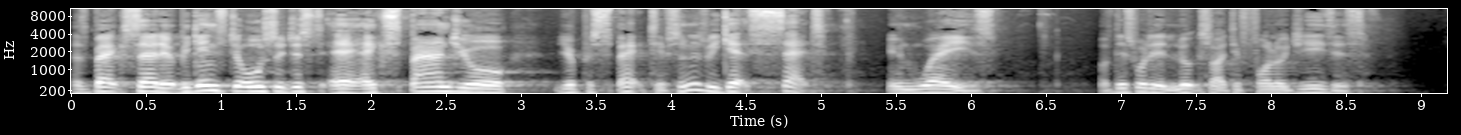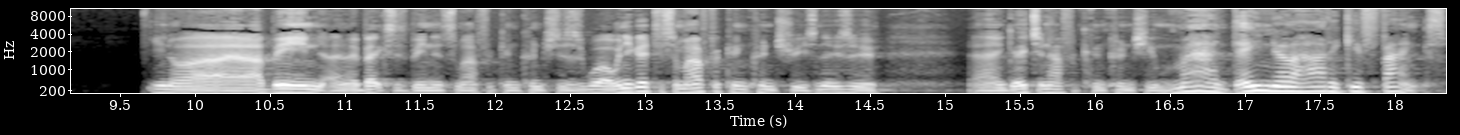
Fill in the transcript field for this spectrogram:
As Bex said, it begins to also just uh, expand your, your perspective. Sometimes we get set in ways of this what it looks like to follow Jesus. You know, I, have been, I know Bex has been in some African countries as well. When you go to some African countries, those who uh, go to an African country, man, they know how to give thanks.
